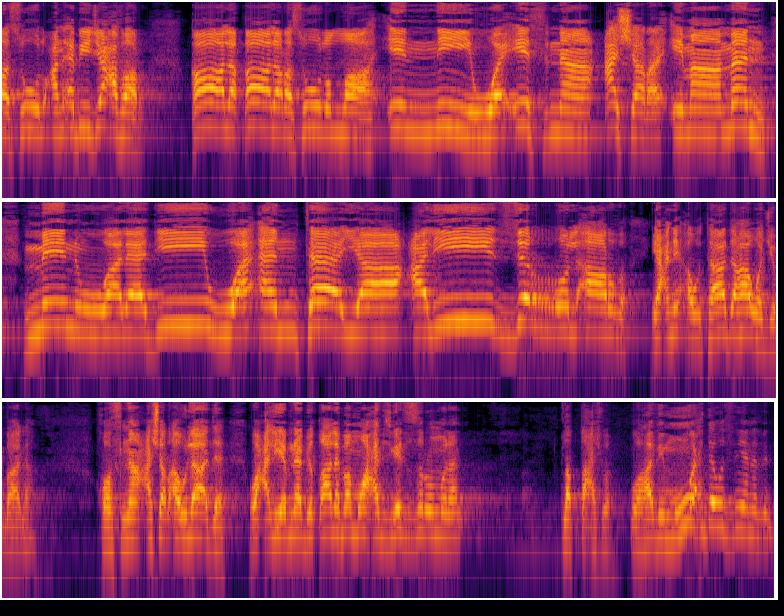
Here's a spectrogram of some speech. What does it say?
رسول عن ابي جعفر قال قال رسول الله اني واثنا عشر اماما من ولدي وانت يا علي زر الأرض يعني اوتادها وجبالها هو 12 أولاده. وعلي بن أبي طالب أم واحد إيش قد يصيرون مولانا 13 وهذه مو وحدة واثنين أذن.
